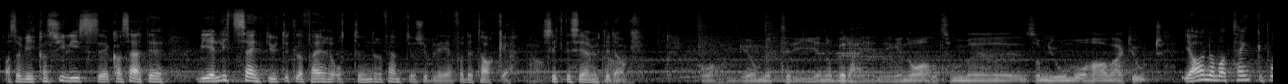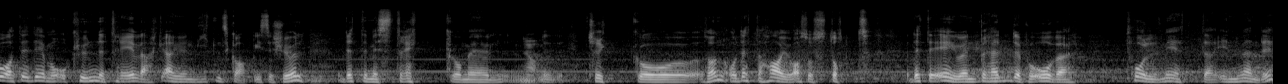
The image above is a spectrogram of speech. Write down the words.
Altså Vi kan, kan si at det, vi er litt seint ute til å feire 850-årsjubileet for det taket, slik det ser ut i dag. Og geometrien og beregningen og alt som, eh, som, jo må ha vært gjort? Ja, når man tenker på at det, det med å kunne treverk er jo en vitenskap i seg sjøl. Dette med strekk og med, ja. med trykk og sånn. Og dette har jo altså stått Dette er jo en bredde på over 12 meter innvendig.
